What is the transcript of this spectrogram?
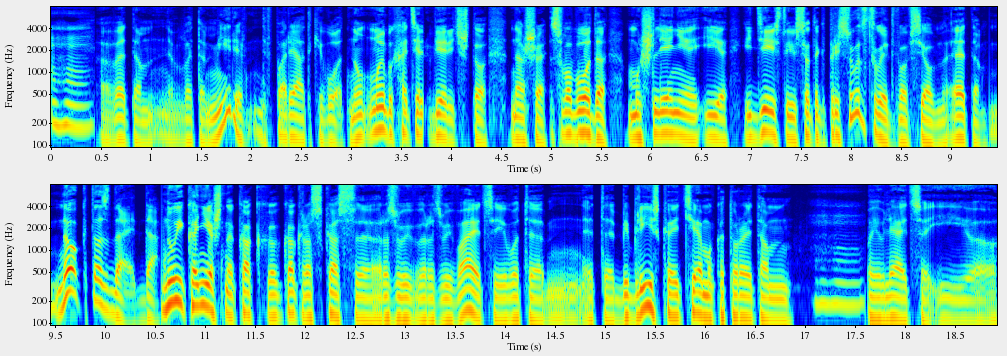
угу. в, этом, в этом мире, в порядке. Вот. Но мы бы хотели верить, что наша свобода мышления и, и действий все-таки присутствует во всем этом. Но кто знает, да. Ну и, конечно, как, как рассказ э, развивается, и вот э, эта библейская тема, которая там угу. появляется и э,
